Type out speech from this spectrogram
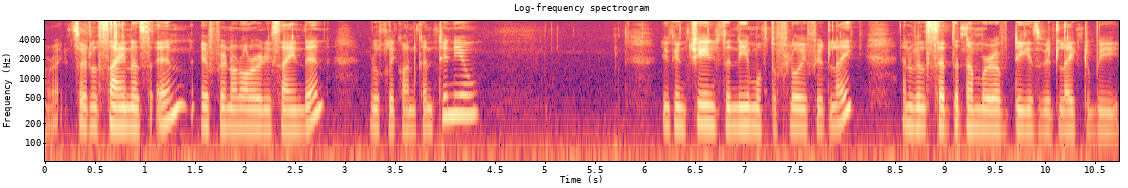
Alright, so it'll sign us in. If we're not already signed in, we'll click on Continue. You can change the name of the flow if you'd like, and we'll set the number of days we'd like to be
